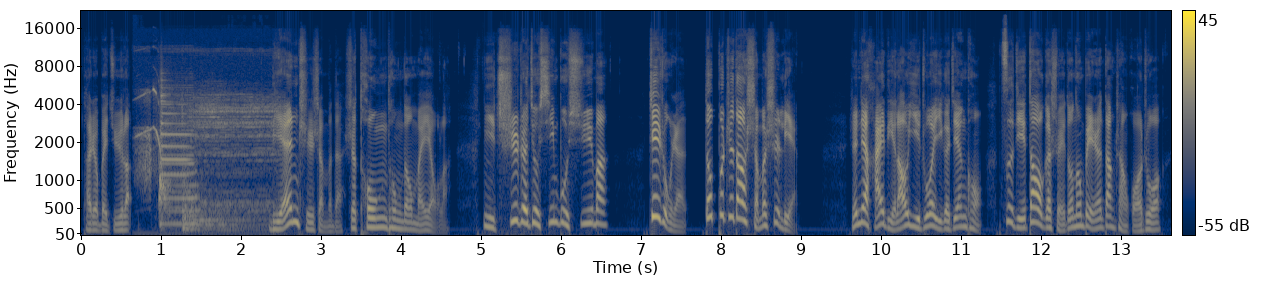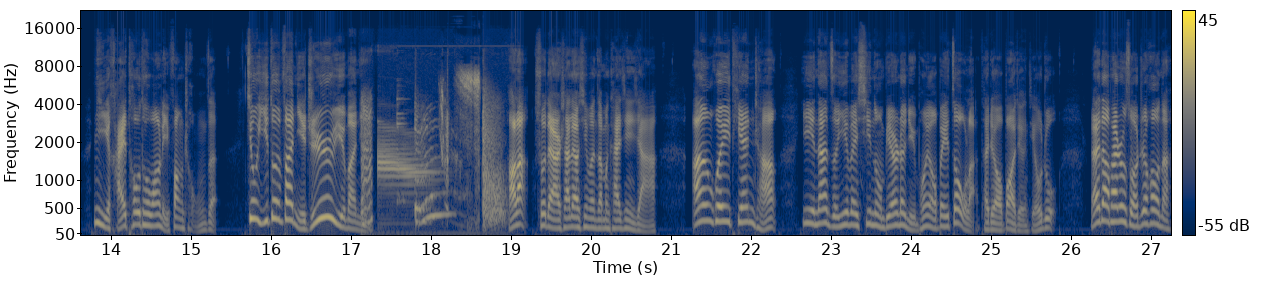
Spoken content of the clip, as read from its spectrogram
他就被拘了。廉耻什么的，是通通都没有了。你吃着就心不虚吗？这种人都不知道什么是脸。人家海底捞一桌一个监控，自己倒个水都能被人当场活捉，你还偷偷往里放虫子。就一顿饭，你至于吗？你好了，说点沙雕新闻，咱们开心一下啊！安徽天长一男子因为戏弄别人的女朋友被揍了，他就报警求助。来到派出所之后呢，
